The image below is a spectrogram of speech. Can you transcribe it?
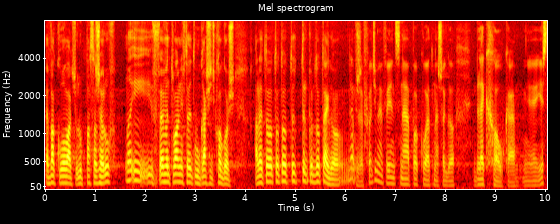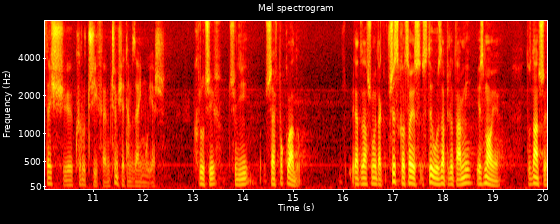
ewakuować lub pasażerów, no i ewentualnie wtedy ugasić kogoś, ale to, to, to, to tylko do tego. Dobrze, wchodzimy więc na pokład naszego Black Hawka. Jesteś e, crew chiefem. Czym się tam zajmujesz? crew chief, czyli szef pokładu. Ja to zawsze mówię tak, wszystko co jest z tyłu za pilotami jest moje. To znaczy,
